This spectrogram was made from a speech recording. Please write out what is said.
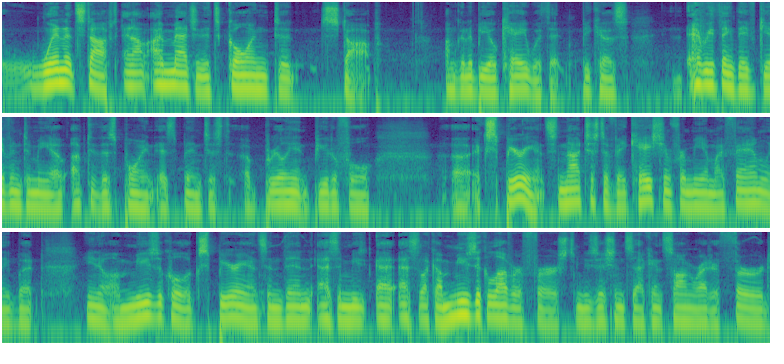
when it stops and I, I imagine it's going to stop. I'm going to be okay with it because everything they've given to me up, to this point has been just a brilliant, beautiful uh, experience. Not just a vacation for me and my family, but you know, a musical experience. And then as a- as like a music lover first, musician second, songwriter third,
